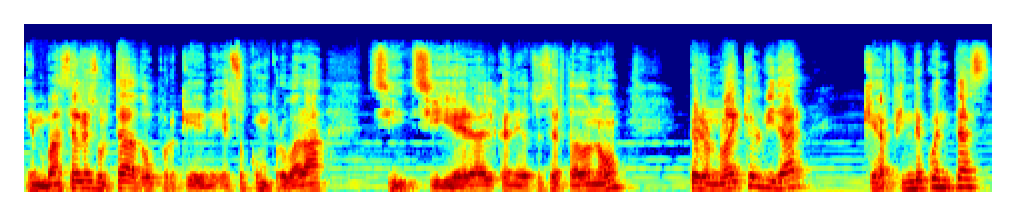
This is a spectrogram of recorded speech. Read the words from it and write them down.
en base al resultado, porque eso comprobará si, si era el candidato acertado o no, pero no hay que olvidar que a fin de cuentas,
